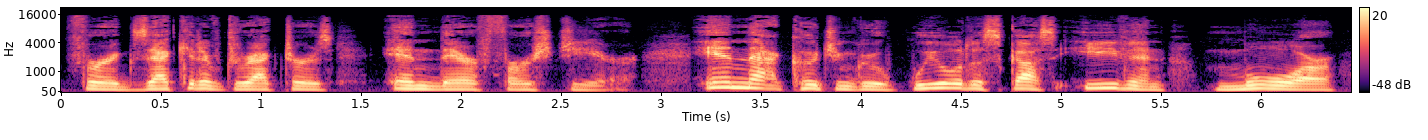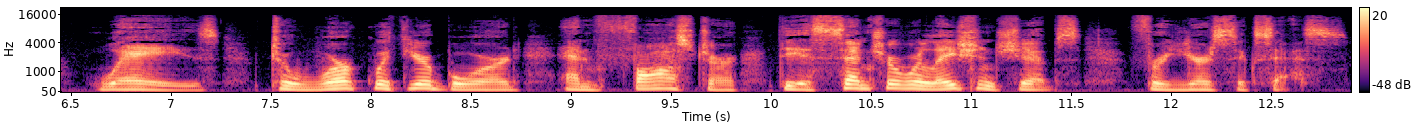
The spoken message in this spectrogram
for executive directors in their first year. In that coaching group, we will discuss even more ways to work with your board and foster the essential relationships for your success.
